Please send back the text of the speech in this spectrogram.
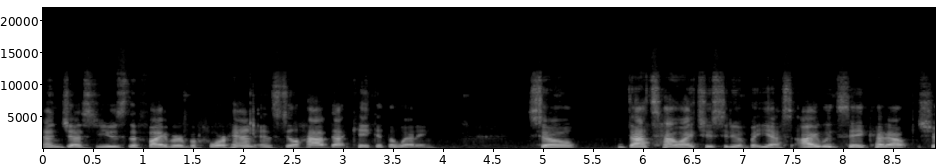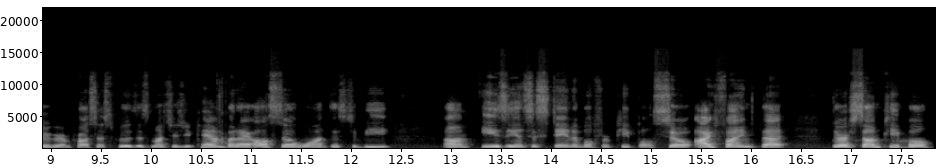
and just use the fiber beforehand and still have that cake at the wedding. So that's how I choose to do it. But yes, I would say cut out sugar and processed foods as much as you can. But I also want this to be um, easy and sustainable for people. So I find that there are some people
